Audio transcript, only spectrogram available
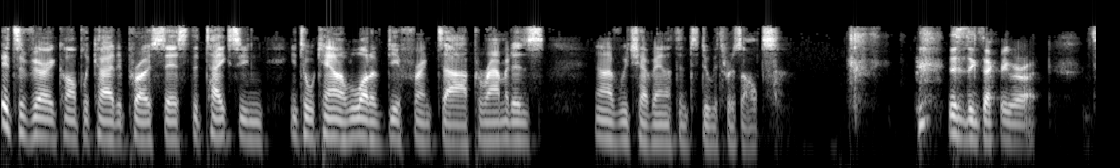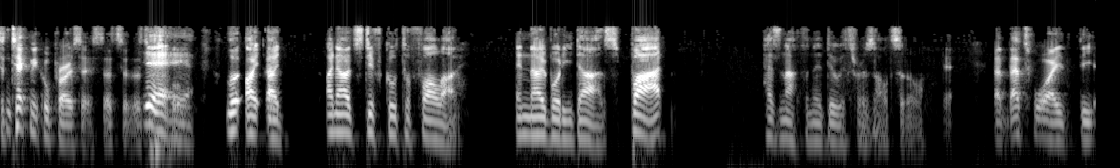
it's a very complicated process that takes in into account a lot of different uh, parameters, none of which have anything to do with results. This is exactly right. It's a technical process. That's it. That's Yeah, yeah. Look, I, I I know it's difficult to follow, and nobody does, but has nothing to do with results at all. Uh, That's why the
